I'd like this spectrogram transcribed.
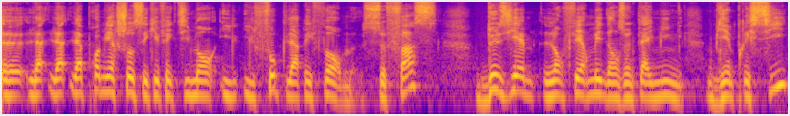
Euh, la, la- la première chose, c'est qu'effectivement, il, il faut que la réforme se fasse. Deuxième, l'enfermer dans un timing bien précis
